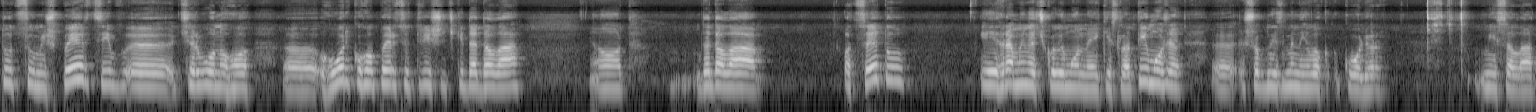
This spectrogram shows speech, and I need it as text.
тут суміш перців, е, червоного е, горького перцю трішечки додала. От. Додала оцету і граминочку лимонної кислоти, може, е, щоб не змінило колір мій салат.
